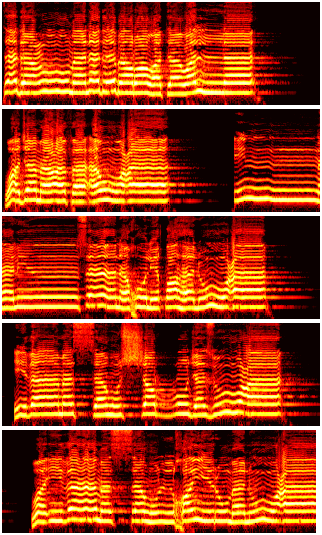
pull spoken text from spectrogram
تدعو من أدبر وتولى وجمع فأوعى إن الإنسان خلق هلوعا إذا مسه الشر جزوعا وإذا مسه الخير منوعا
